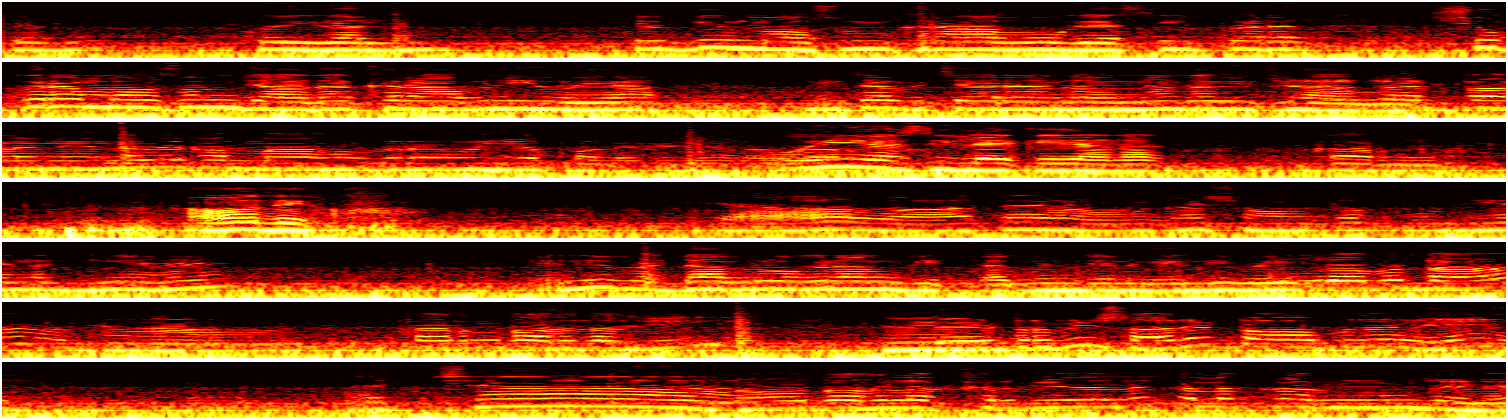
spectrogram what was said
ਚਲੋ ਕੋਈ ਗੱਲ ਨਹੀਂ। ਕਿਉਂਕਿ ਮੌਸਮ ਖਰਾਬ ਹੋ ਗਿਆ ਸੀ ਪਰ ਸ਼ੁਕਰ ਹੈ ਮੌਸਮ ਜ਼ਿਆਦਾ ਖਰਾਬ ਨਹੀਂ ਹੋਇਆ ਨਹੀਂ ਤਾਂ ਵਿਚਾਰਿਆਂ ਦਾ ਉਹਨਾਂ ਦਾ ਵੀ ਖਰਾਬ ਹੋ ਟੈਂਟ ਵਾਲੇ ਨੇ ਇਹਨਾਂ ਦੇ ਕੰਮਾਂ ਹੋ ਕਰਿਆ ਉਹੀ ਆਪਾਂ ਲੈ ਕੇ ਜਾਣਾ। ਉਹੀ ਅਸੀਂ ਲੈ ਕੇ ਜਾਣਾ। ਕਰਨਾ। ਆਓ ਦੇਖੋ ਕੀ ਬਾਤ ਹੈ ਰੌਣਕਾਂ ਸ਼ੌਣਕਾਂ ਪੂਰੀਆਂ ਲੱਗੀਆਂ ਹੈ। ਕਹਿੰਦੀ ਵੱਡਾ ਪ੍ਰੋਗਰਾਮ ਕੀਤਾ ਗੁੰਜਨ ਕਹਿੰਦੀ ਬਈ। ਪੂਰਾ ਵੱਡਾ? ਹਾਂ। ਕਰਨ ਦੱਸਦਾ ਸੀ ਵੇਟਰ ਵੀ ਸਾਰੇ ਟੌਪ ਦੇ ਨੇ। ਅੱਛਾ। 9-10 ਲੱਖ ਰੁਪਏ ਦੇ ਨੇ ਕੱਲਾ ਕਰਨ ਨੂੰ ਦੇਣਾ।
